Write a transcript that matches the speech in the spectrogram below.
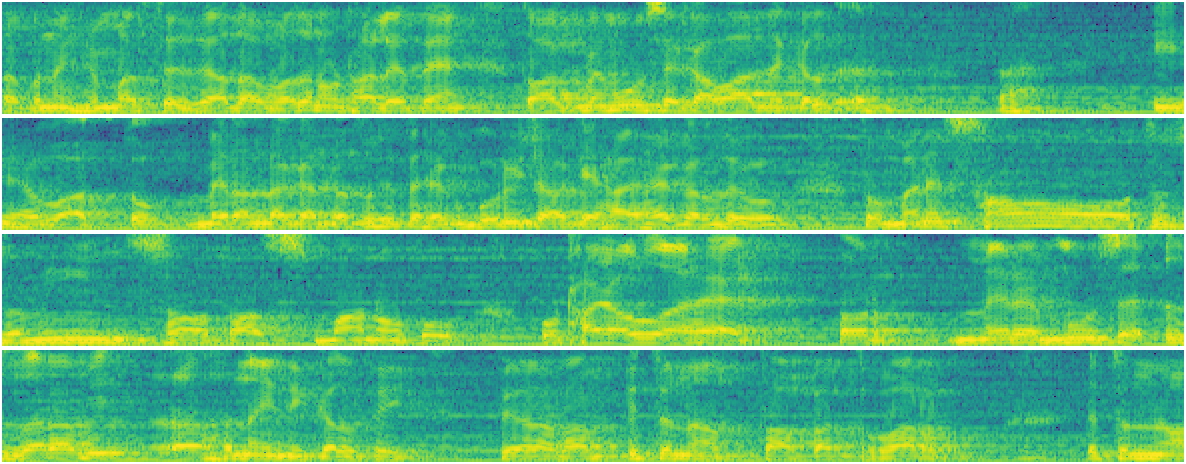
اپنی ہمت سے زیادہ وزن اٹھا لیتے ہیں، تو آپ میں منہ سے ایک آواز نکلتے یہ ہے بات۔ تو میرا اللہ کہتا ہے تھی تو ایک بوری چاہ کے ہائے ہائے کر دے ہو۔ تو میں نے سات زمین، سات آسمانوں کو اٹھایا ہوا ہے اور میرے منہ سے ذرا بھی نہیں نکلتی۔ تیرا رب اتنا طاقتور، اتنا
